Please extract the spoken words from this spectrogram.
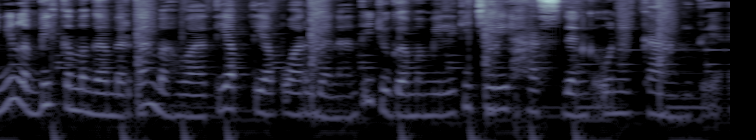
ini lebih ke menggambarkan bahwa tiap-tiap warga nanti juga memiliki ciri khas dan keunikan gitu ya.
